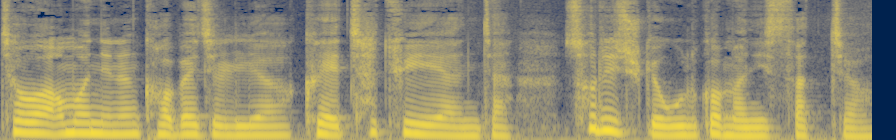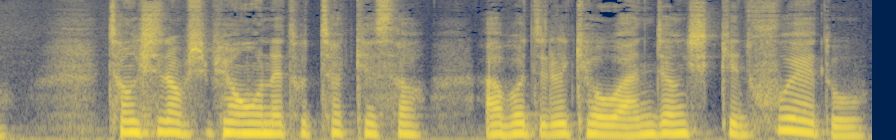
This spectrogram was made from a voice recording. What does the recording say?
저와 어머니는 겁에 질려 그의 차 뒤에 앉아 소리 죽여 울고만 있었죠. 정신없이 병원에 도착해서 아버지를 겨우 안정시킨 후에도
